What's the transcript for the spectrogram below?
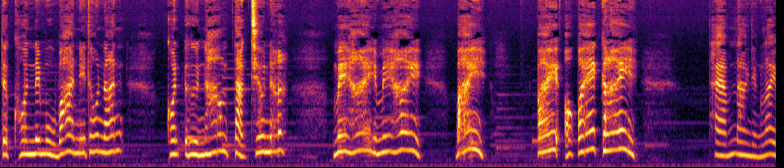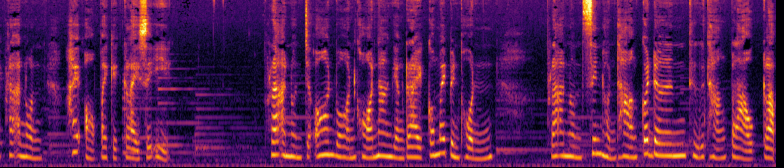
แต่คนในหมู่บ้านนี้เท่านั้น คนอื่นห้ามตักเชียวนะ ไม่ให้ไม่ให้ ไป ไปออกไปให้ไกล แถมนางยังไล่พระอนนท์ให้ออกไปไกลๆเสียอีก พระอนนท์จะอ้อนวอนขอนางอย่างไรก็ไม่เป็นผล พระอานนท์สิ้นหนทางก็เดินถือถังเปล่ากลับ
